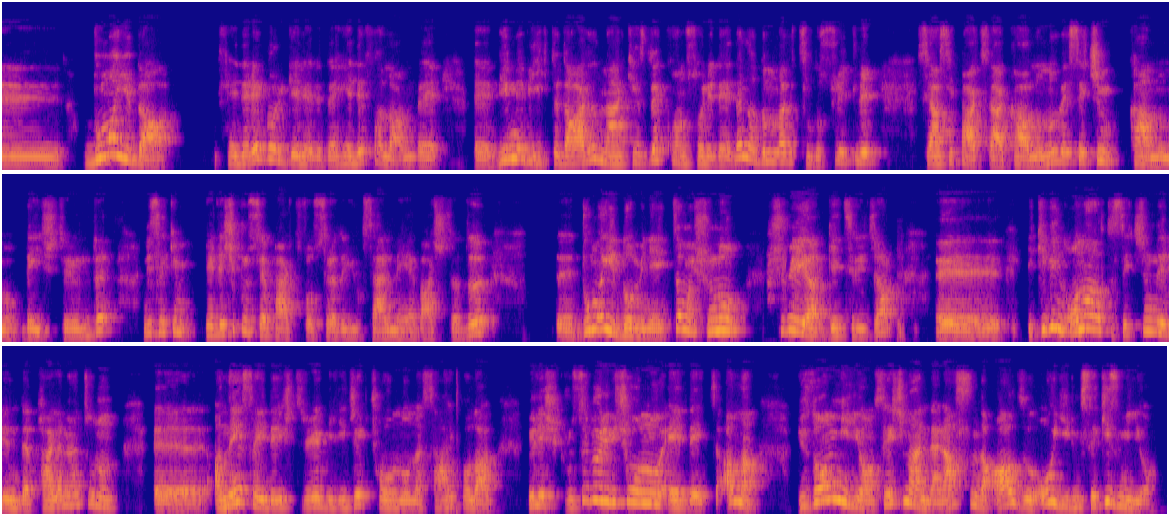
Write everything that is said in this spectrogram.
Duma'yı da federe bölgeleri de hedef alan ve e, bir nevi iktidarı merkezde konsolide eden adımlar atıldı. Sürekli siyasi partiler kanunu ve seçim kanunu değiştirildi. Nitekim Birleşik Rusya Partisi o sırada yükselmeye başladı. E, Duma'yı domine etti ama şunu şuraya getireceğim. E, 2016 seçimlerinde parlamentonun e, anayasayı değiştirebilecek çoğunluğuna sahip olan Birleşik Rusya böyle bir çoğunluğu elde etti. Ama 110 milyon seçmenden aslında aldığı o 28 milyon.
